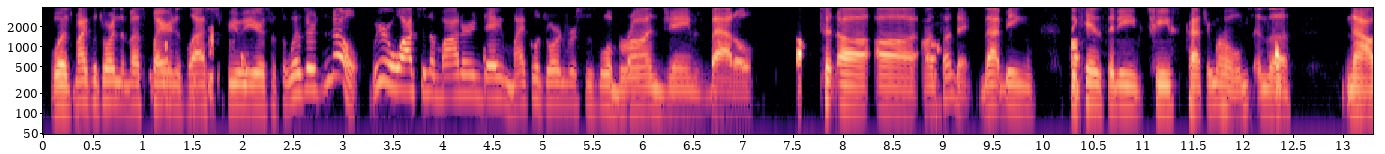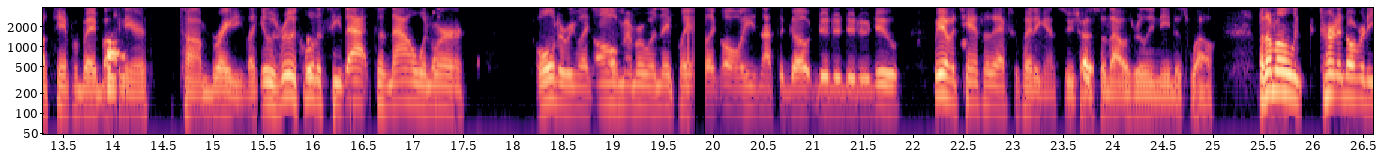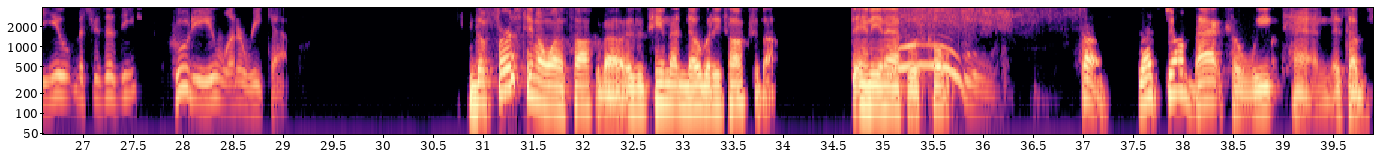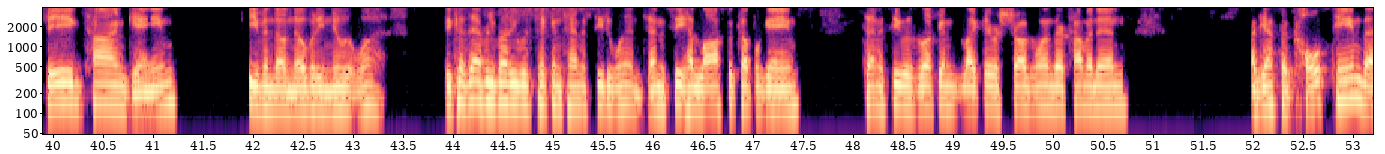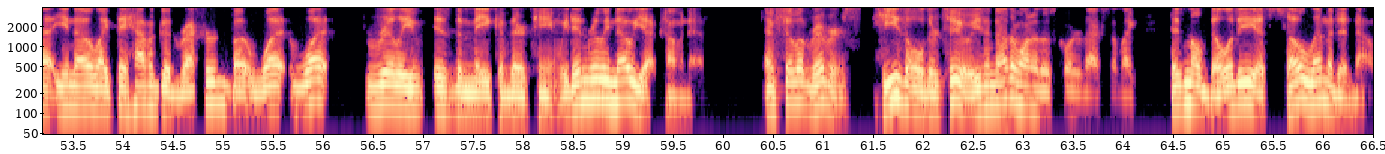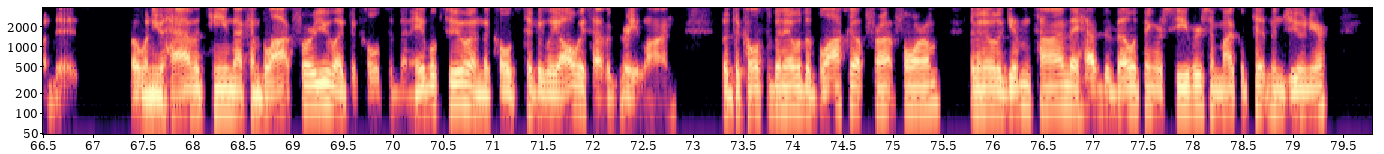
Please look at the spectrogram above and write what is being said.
Was Michael Jordan the best player in his last few years with the Wizards? No. We were watching a modern day Michael Jordan versus LeBron James battle to, uh, uh, on Sunday. That being the Kansas City Chiefs, Patrick Mahomes, and the now Tampa Bay Buccaneers, Tom Brady. Like it was really cool to see that because now when we're older, we're like, oh, remember when they played like, oh, he's not the goat, do do do do do. We have a chance where they actually played against each other, so that was really neat as well. But I'm gonna turn it over to you, Mr. Zizzy. Who do you want to recap? The first team I want to talk about is a team that nobody talks about the Indianapolis Colts. So let's jump back to week 10. It's a big time game, even though nobody knew it was because everybody was picking Tennessee to win. Tennessee had lost a couple games. Tennessee was looking like they were struggling. They're coming in against a Colts team that, you know, like they have a good record, but what what really is the make of their team? We didn't really know yet coming in. And Philip Rivers, he's older too. He's another one of those quarterbacks that like his mobility is so limited nowadays. But when you have a team that can block for you, like the Colts have been able to, and the Colts typically always have a great line, but the Colts have been able to block up front for them. They've been able to give him time. They have developing receivers and Michael Pittman Jr.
